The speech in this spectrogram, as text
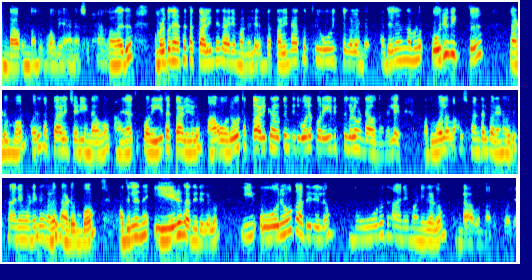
ഉണ്ടാവുന്നത് പോലെയാണ്. അതായത് നമ്മളിപ്പോ നേരത്തെ തക്കാളിന്റെ കാര്യം പറഞ്ഞല്ലേ? തക്കാളിന്റെ അകത്ത് എത്രയോ വിത്തുകളുണ്ട്. അതിൽ നിന്ന് നമ്മൾ ഒരു വിത്ത് നടുമ്പം ഒരു തക്കാളി ചെടി ഉണ്ടാവും. അതിനകത്ത് കുറേ തക്കാളികളും ആ ഓരോ തക്കാളിക്കകത്തും ഇതുപോലെ കുറേ വിത്തുകളും ഉണ്ടാവുന്നുണ്ട് അല്ലെ? അതുപോലെ അള്ളാഹു സുബ്ഹാനഹു വ പറയണ ഒരു ധാന്യമണി നിങ്ങൾ നടുമ്പം അതിൽ നിന്ന് ഏഴ് കതിരുകളും ഈ ഓരോ കതിരിലും നൂറ് ധാന്യമണികളും ഉണ്ടാവുന്നത് പോലെ.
